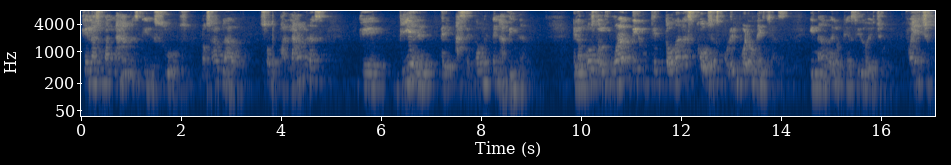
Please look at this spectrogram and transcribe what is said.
que las palabras que Jesús nos ha hablado son palabras que vienen del hacedor de la vida. El apóstol Juan dijo que todas las cosas por él fueron hechas y nada de lo que ha sido hecho fue hecho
